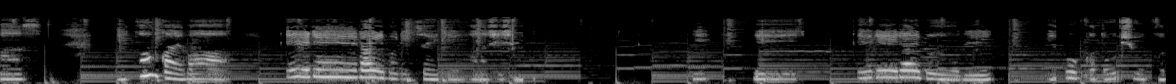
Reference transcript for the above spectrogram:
ます。え今回は、定例ライブについてお話しします。ね、えー定例ライブをね、やろうかどうしようかっ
